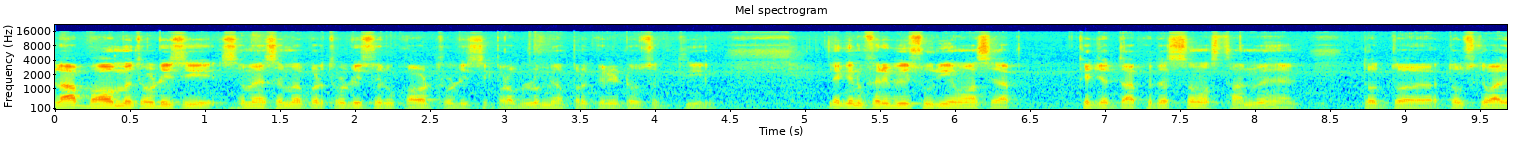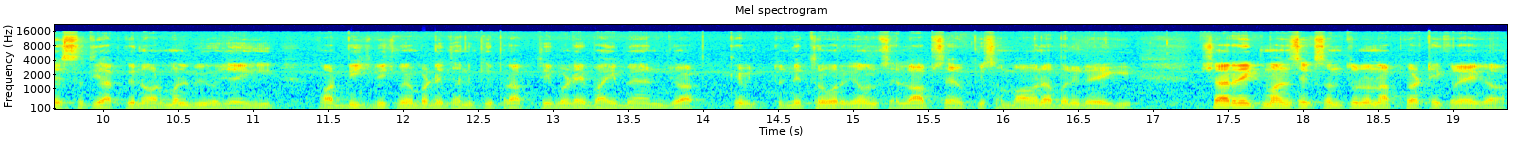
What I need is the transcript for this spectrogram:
लाभ भाव में थोड़ी सी समय समय पर थोड़ी सी रुकावट थोड़ी सी प्रॉब्लम यहाँ पर क्रिएट हो सकती है। लेकिन फिर भी सूर्य वहाँ से आपके जब आपके दसवें स्थान में है। तो, तो तो उसके बाद स्थिति आपकी नॉर्मल भी हो जाएगी और बीच बीच में बड़े धन की प्राप्ति बड़े भाई बहन जो आपके तो मित्र वर्ग हैं उनसे लाभ सहयोग की संभावना बनी रहेगी। शारीरिक मानसिक संतुलन आपका ठीक रहेगा।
